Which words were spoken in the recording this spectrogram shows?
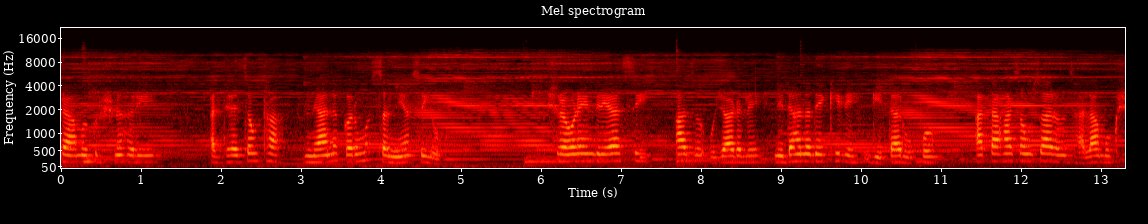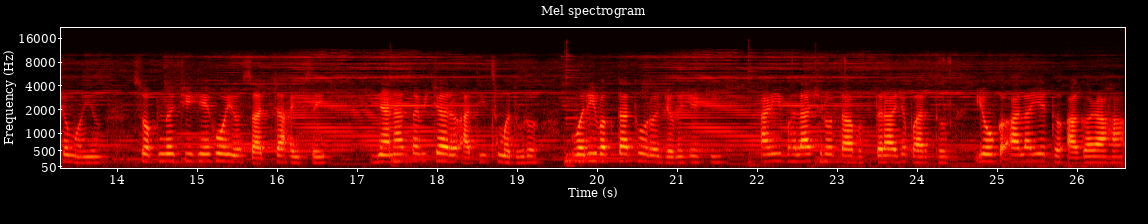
रामकृष्ण हरी. अध्याय चौथा. ज्ञानकर्म संन्यास योग. श्रवणेंद्रियासी आज उजाडले निधान देखिले गीतारूप आता हा संसार झाला मोक्षमय. स्वप्नची हे होय साच्या ऐसे ज्ञानाचा विचार आधीच मधुर. वरी वक्ता थोर जगजेठी. आणि भला श्रोता भक्तराज पार्थ. योग आला येथ आगळा हा.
